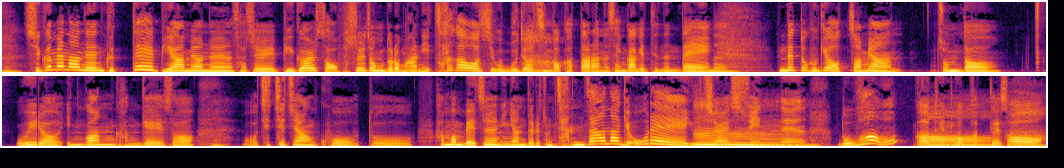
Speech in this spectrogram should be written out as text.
네. 지금의 나는 그때에 비하면은 사실 비교할 수 없을 정도로 많이 차가워지고 무뎌진 것 같다라는 생각이 드는데 네. 근데 또 그게 어쩌면 좀더 오히려 인간관계에서 네. 어, 지치지 않고 또 한번 맺은 인연들을 좀 잔잔하게 오래 유지할 수 음. 있는 노하우가 된것 아. 같아서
